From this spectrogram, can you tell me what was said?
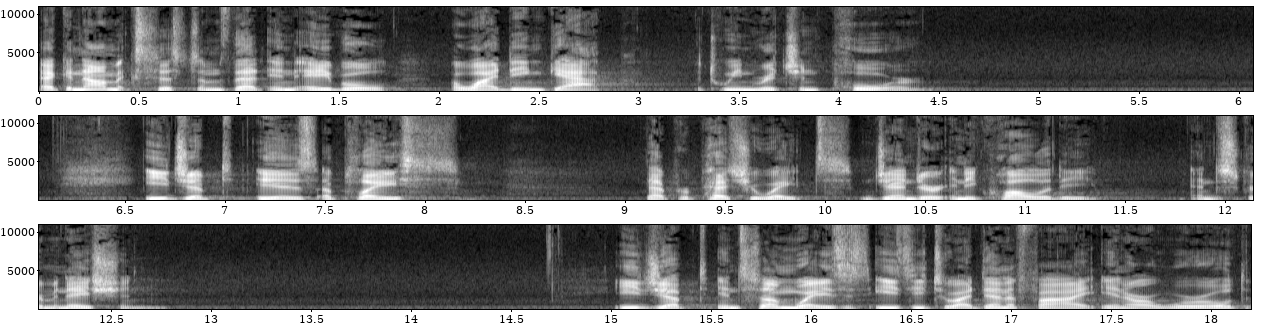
economic systems that enable a widening gap between rich and poor. Egypt is a place that perpetuates gender inequality and discrimination. Egypt, in some ways, is easy to identify in our world,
